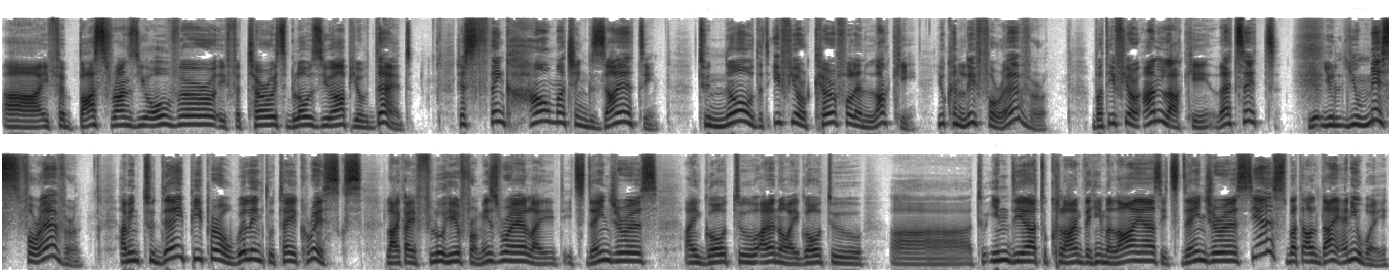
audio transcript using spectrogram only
uh, if a bus runs you over if a terrorist blows you up you're dead just think how much anxiety to know that if you're careful and lucky you can live forever but if you're unlucky that's it you, you, you miss forever. I mean, today people are willing to take risks. Like I flew here from Israel, I, it's dangerous. I go to, I don't know, I go to uh, to India to climb the Himalayas. It's dangerous, yes, but I'll die anyway,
